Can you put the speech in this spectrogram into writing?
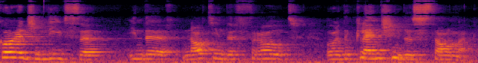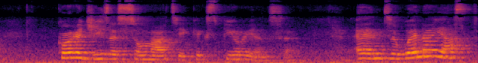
Courage lives uh, in the, not in the throat or the clench in the stomach. Courage is a somatic experience. And when I asked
